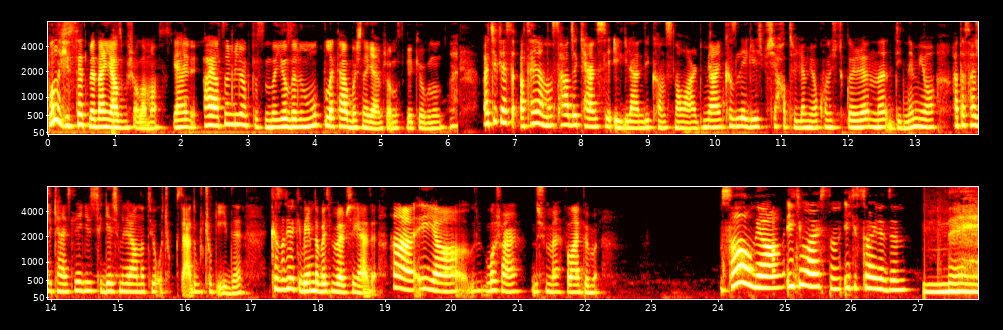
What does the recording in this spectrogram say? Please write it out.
Bunu hissetmeden yazmış olamaz. Yani hayatının bir noktasında yazarın mutlaka başına gelmiş olması gerekiyor bunun. Açıkçası Athena'nın sadece kendisiyle ilgilendiği kanısına vardım. Yani kızla ilgili hiçbir şey hatırlamıyor. Konuştuklarını dinlemiyor. Hatta sadece kendisiyle ilgili gelişmeleri anlatıyor. O çok güzeldi, bu çok iyiydi. Kız diyor ki benim de başıma böyle bir şey geldi. Ha iyi ya boş ver düşünme falan yapıyor. Sağ ol ya. İyi ki varsın. İyi ki söyledin. Ne?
